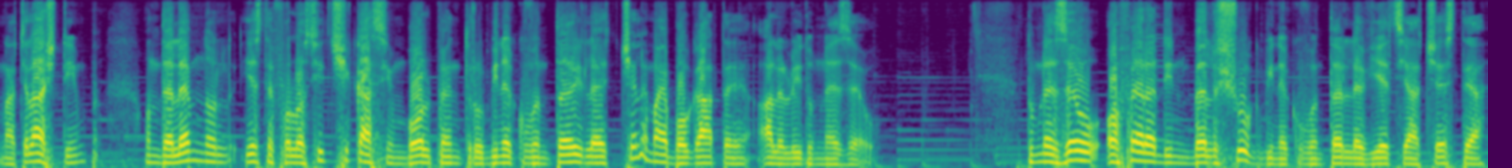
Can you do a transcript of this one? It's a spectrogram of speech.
În același timp, undelemnul este folosit și ca simbol pentru binecuvântările cele mai bogate ale lui Dumnezeu. Dumnezeu oferă din belșug binecuvântările vieții acestea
